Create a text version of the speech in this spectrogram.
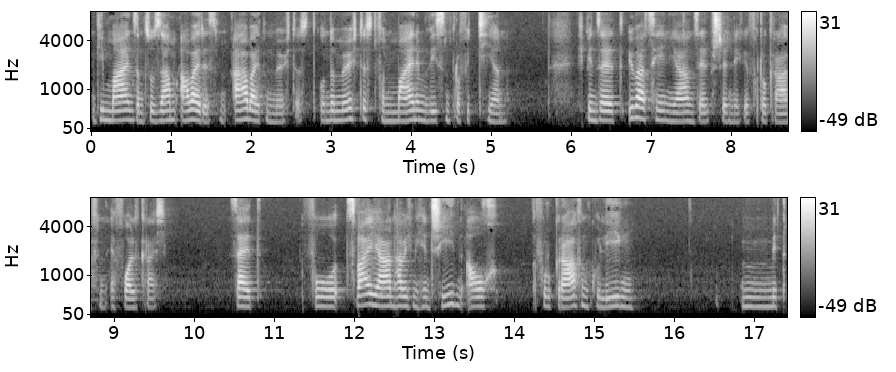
gemeinsam zusammenarbeiten möchtest und du möchtest von meinem Wissen profitieren. Ich bin seit über zehn Jahren selbstständige Fotografin, erfolgreich. Seit vor zwei Jahren habe ich mich entschieden, auch Fotografen, Kollegen mit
